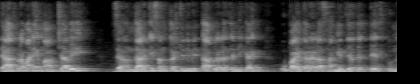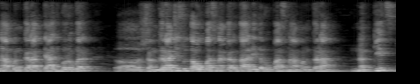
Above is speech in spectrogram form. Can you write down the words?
त्याचप्रमाणे मागच्या वेळी जे अंगारकी संकष्टी निमित्त आपल्याला जे मी काही उपाय करायला सांगितले होते तेच पुन्हा आपण करा. त्याचबरोबर शंकराची सुद्धा उपासना करता आली तर उपासना आपण करा. नक्कीच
